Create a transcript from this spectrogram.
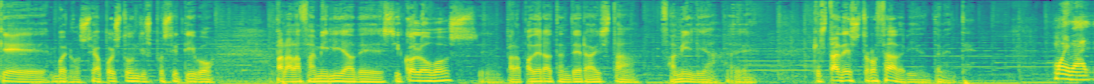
que bueno, se ha puesto un dispositivo para la familia de psicólogos, eh, para poder atender a esta familia, eh, que está destrozada, evidentemente. Muy mal.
